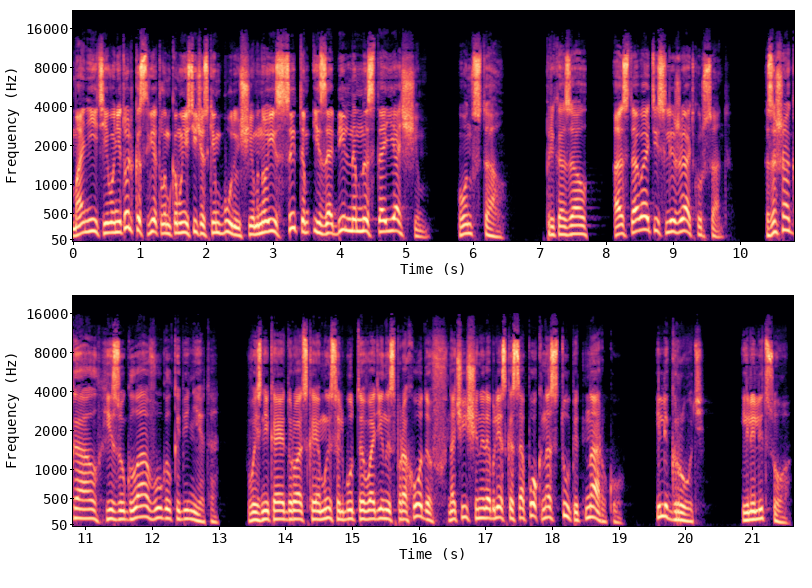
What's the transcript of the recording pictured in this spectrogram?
манить его не только светлым коммунистическим будущим, но и сытым, изобильным настоящим. Он встал, приказал «Оставайтесь лежать, курсант». Зашагал из угла в угол кабинета. Возникает дурацкая мысль, будто в один из проходов начищенный до блеска сапог наступит на руку или грудь или лицо.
